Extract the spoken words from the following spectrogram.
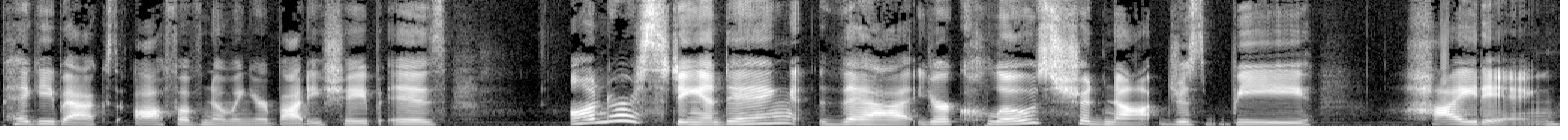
piggybacks off of knowing your body shape is understanding that your clothes should not just be hiding,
